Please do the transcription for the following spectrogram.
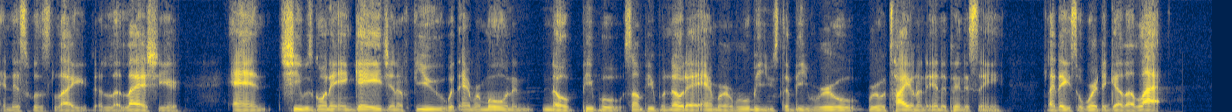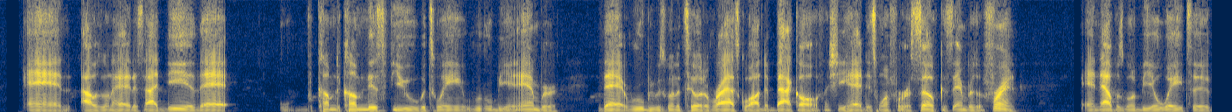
And this was like last year and she was going to engage in a feud with Ember Moon. And you know, people, some people know that Ember and Ruby used to be real, real tight on the independent scene. Like they used to work together a lot. And I was going to have this idea that come to come this feud between Ruby and Ember, that Ruby was going to tell the Riott Squad to back off, and she had this one for herself because Ember's a friend. And that was going to be a way to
